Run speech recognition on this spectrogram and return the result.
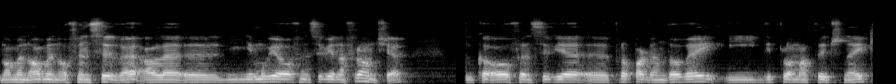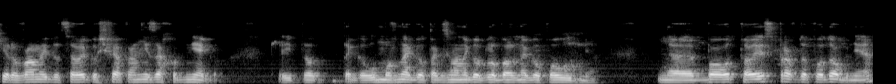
nomen omen ofensywę, ale e, nie mówię o ofensywie na froncie, tylko o ofensywie e, propagandowej i dyplomatycznej kierowanej do całego świata niezachodniego, czyli do tego umownego, tak zwanego globalnego południa. Bo to jest prawdopodobnie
